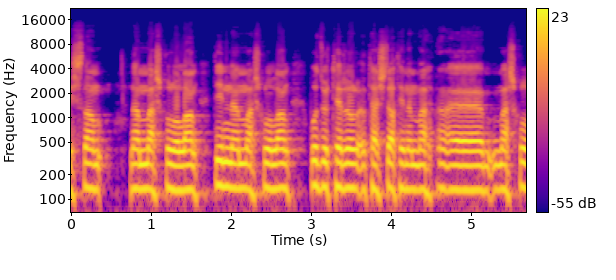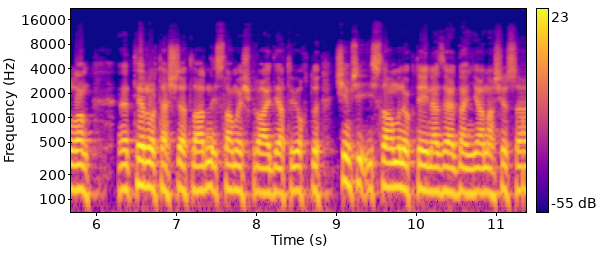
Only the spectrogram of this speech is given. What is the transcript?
İslam məşğul olan, dinlə məşğul olan, bu cür terror təşkilatı ilə məşğul olan terror təşkilatlarının İslama heç bir aidiyyatı yoxdur. Kim ki İslamı nöqteyi nəzərdən yanaşırsa,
